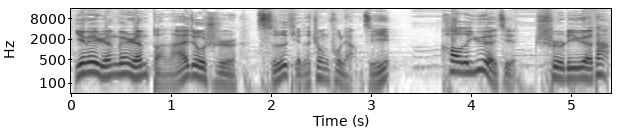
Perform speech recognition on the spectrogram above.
因为人跟人本来就是磁铁的正负两极，靠得越近，势力越大，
